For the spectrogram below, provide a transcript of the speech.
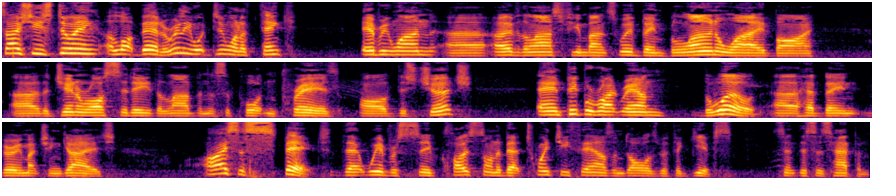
So she's doing a lot better. Really do want to thank everyone uh, over the last few months. We've been blown away by uh, the generosity, the love, and the support and prayers of this church. And people right around the world uh, have been very much engaged. I suspect that we've received close on about $20,000 worth of gifts since this has happened.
